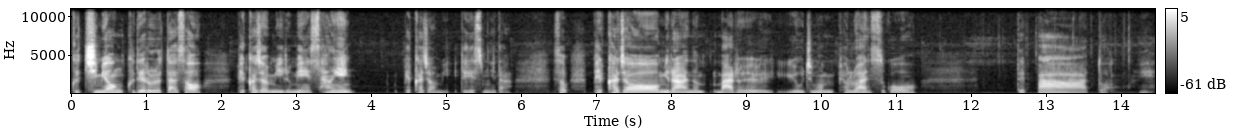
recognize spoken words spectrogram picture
그 지명 그대로를 따서 백화점 이름이 상잉 백화점이 되겠습니다. 그래서 백화점이라는 말을 요즘은 별로 안 쓰고 데파토 예,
